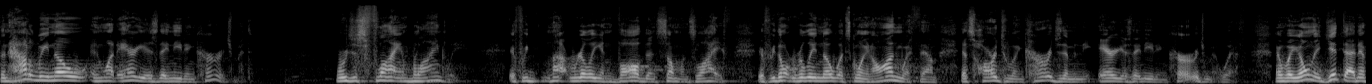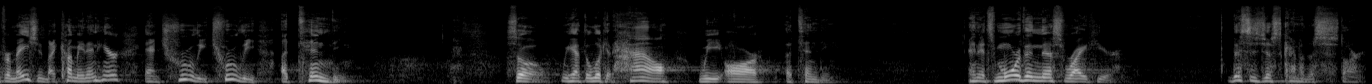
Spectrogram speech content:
then how do we know in what areas they need encouragement? We're just flying blindly. If we're not really involved in someone's life, if we don't really know what's going on with them, it's hard to encourage them in the areas they need encouragement with. And we only get that information by coming in here and truly, truly attending. So we have to look at how we are attending. And it's more than this right here. This is just kind of the start.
